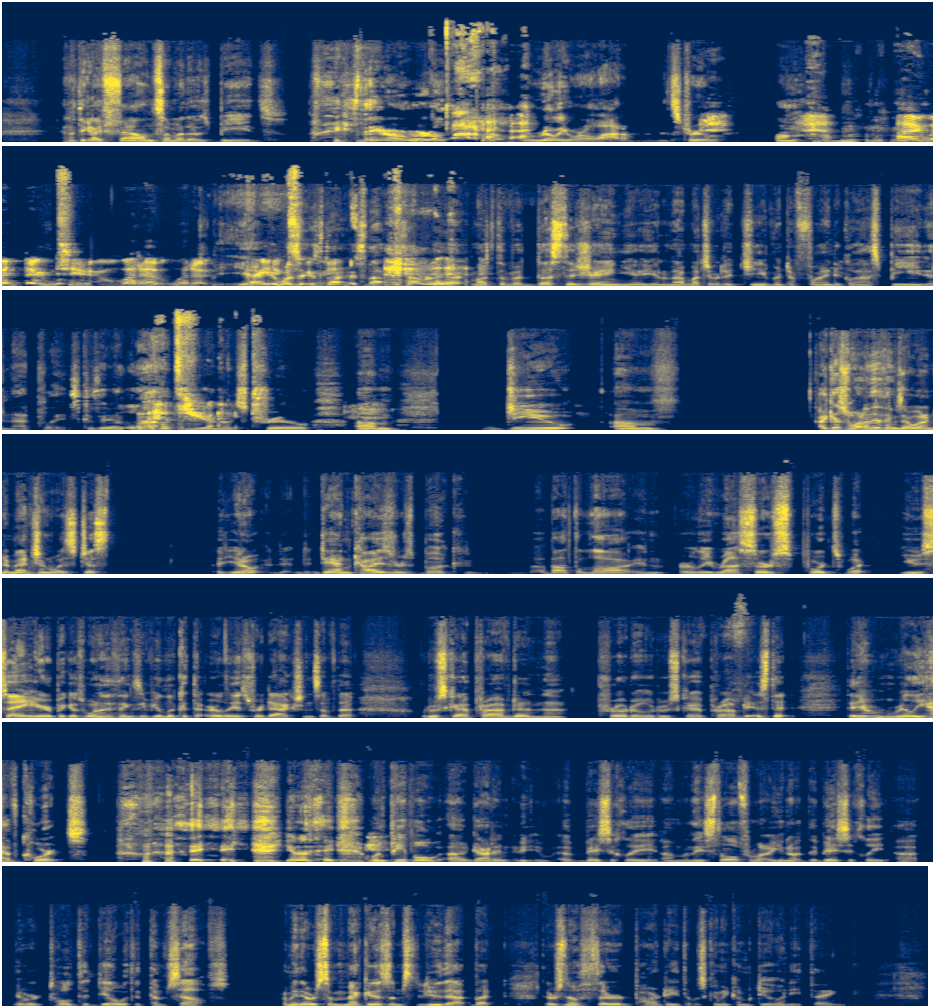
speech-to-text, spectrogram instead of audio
I think I found some of those beads. there were a lot of them. There really were a lot of them. It's true. Um, I went there too. What a what a yeah. it was it's not It's not. It's not really that much of a dostizhenie, You know, not much of an achievement to find a glass bead in that place because they allow them. Right. You know, it's true. Um, do you? Um, I guess one of the things I wanted to mention was just, you know, Dan Kaiser's book about the law in early Rus sort of supports what you say here because one of the things, if you look at the earliest redactions of the Russkaya Pravda and the proto Russkaya Pravda, is that they didn't really have courts. you know, they, when people uh, got in, uh, basically um, when they stole from, you know, they basically uh, they were told to deal with it themselves. I mean, there were some mechanisms to do that, but there was no third party that was going to come do anything.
